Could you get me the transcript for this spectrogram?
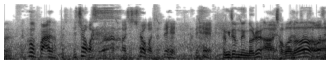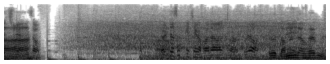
네. 그거 빠 제출하고 왔습니다. 아, 제출하고 왔는데 네. 당첨된 거를 아 네, 적어서 적어서 아, 제출해서 15개 제가 받아가지고 왔고요. 그래도 남는 네. 장사 했네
